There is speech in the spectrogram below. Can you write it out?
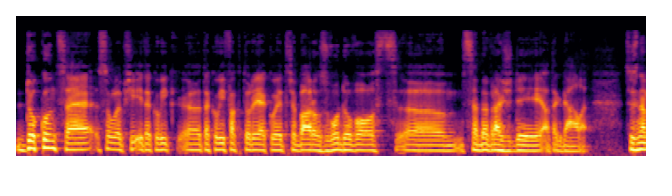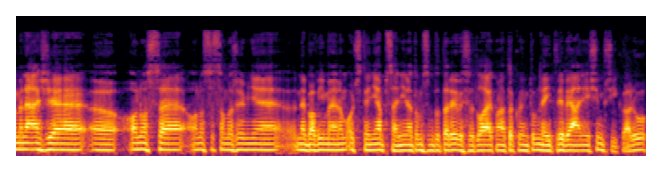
Dokonce jsou lepší i takový, takový faktory, jako je třeba rozvodovost, sebevraždy a tak dále. Což znamená, že ono se, ono se samozřejmě nebavíme jenom o čtení a psaní, na tom jsem to tady vysvětlil jako na takovým tom nejtriviálnějším příkladu,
